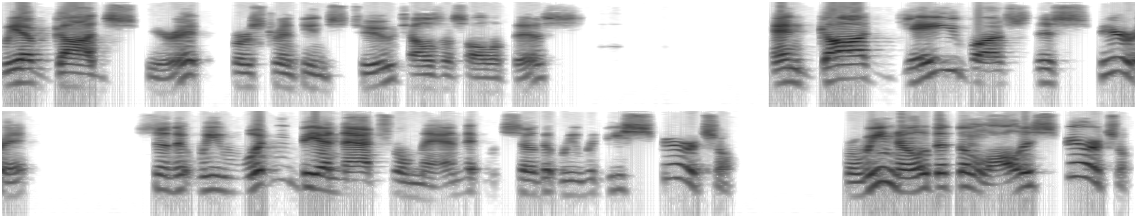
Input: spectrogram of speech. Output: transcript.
We have God's spirit. 1 Corinthians 2 tells us all of this. And God gave us this spirit so that we wouldn't be a natural man, so that we would be spiritual. For we know that the law is spiritual.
